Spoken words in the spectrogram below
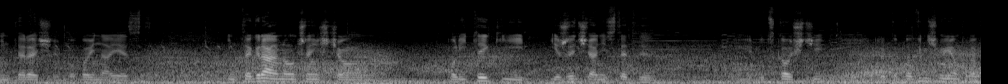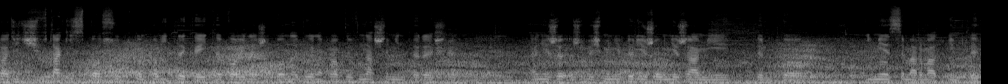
interesie, bo wojna jest integralną częścią polityki i życia niestety ludzkości, tylko powinniśmy ją prowadzić w taki sposób, tą politykę i tę wojnę, żeby one były naprawdę w naszym interesie, a nie żebyśmy nie byli żołnierzami tylko i mięsem armatnim tych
